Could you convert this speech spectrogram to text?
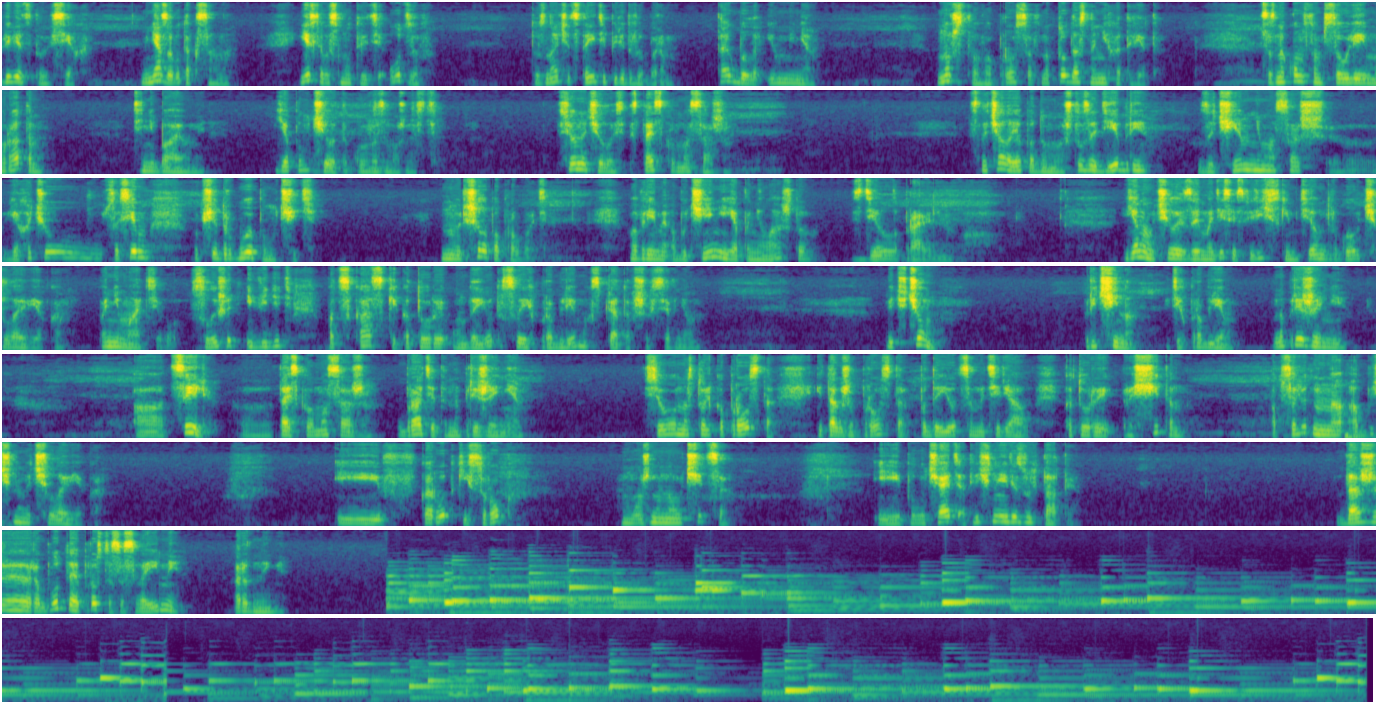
Приветствую всех! Меня зовут Оксана. Если вы смотрите отзыв, то значит стоите перед выбором. Так было и у меня. Множество вопросов, но кто даст на них ответ? Со знакомством с Саулей и Муратом Тинебаевыми я получила такую возможность. Все началось с тайского массажа. Сначала я подумала, что за дебри, зачем мне массаж, э, я хочу совсем вообще другое получить. Но решила попробовать. Во время обучения я поняла, что сделала правильно. Я научилась взаимодействовать с физическим телом другого человека, понимать его, слышать и видеть подсказки, которые он дает о своих проблемах, спрятавшихся в нем. Ведь в чем причина этих проблем? В напряжении. А цель тайского массажа – убрать это напряжение. Все настолько просто, и также просто подается материал, который рассчитан абсолютно на обычного человека. И в короткий срок можно научиться и получать отличные результаты даже работая просто со своими родными.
